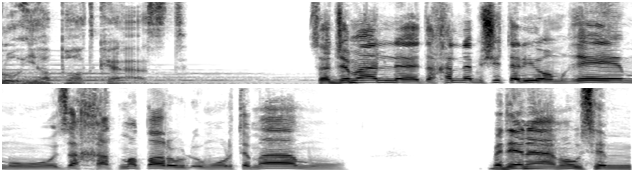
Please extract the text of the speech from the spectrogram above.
رؤيا بودكاست. أستاذ جمال دخلنا بشتاء اليوم غيم وزخت مطر والأمور تمام و بدينا موسم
